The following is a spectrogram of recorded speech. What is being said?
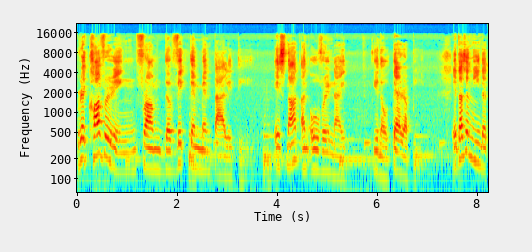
recovering from the victim mentality is not an overnight, you know, therapy. It doesn't mean that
